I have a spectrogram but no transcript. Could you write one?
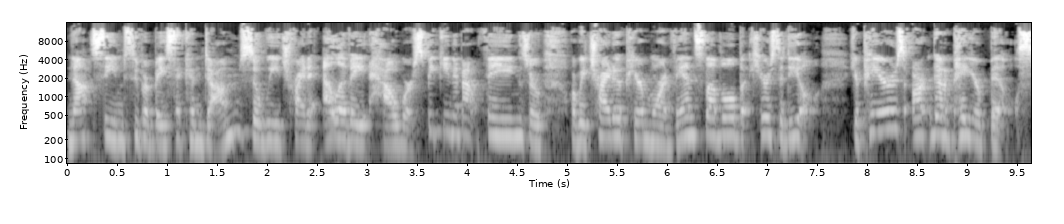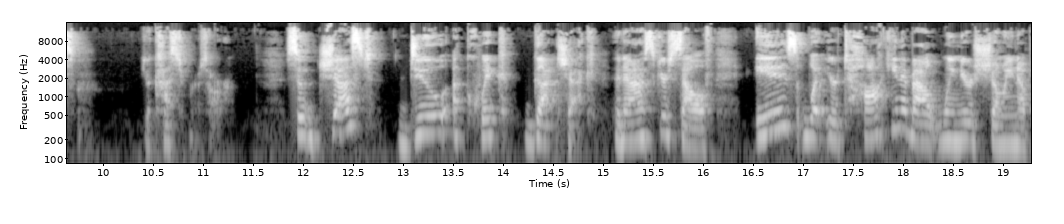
not seem super basic and dumb. So we try to elevate how we're speaking about things or, or we try to appear more advanced level. But here's the deal. Your peers aren't going to pay your bills your customers are. So just do a quick gut check and ask yourself, is what you're talking about when you're showing up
